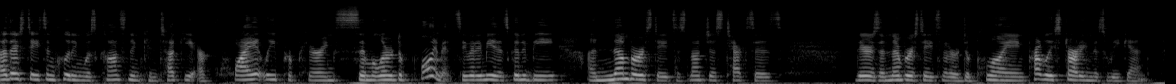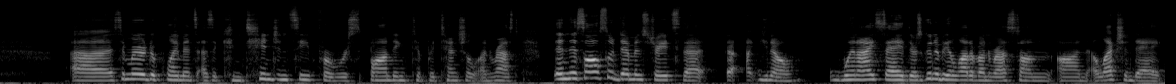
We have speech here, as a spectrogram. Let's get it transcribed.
Other states, including Wisconsin and Kentucky, are quietly preparing similar deployments. See what I mean? It's going to be a number of states, it's not just Texas there's a number of states that are deploying, probably starting this weekend. Uh, similar deployments as a contingency for responding to potential unrest. And this also demonstrates that, uh, you know, when I say there's going to be a lot of unrest on, on election day,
